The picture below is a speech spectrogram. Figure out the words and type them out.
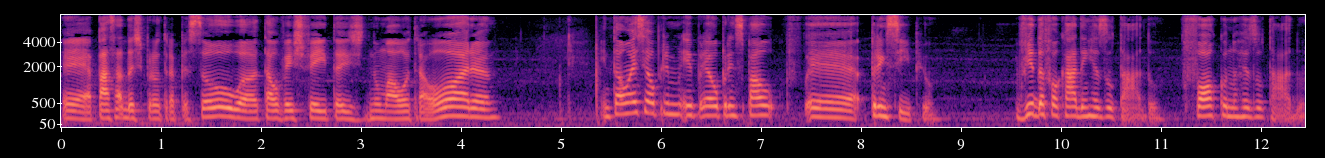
é, passadas para outra pessoa, talvez feitas numa outra hora. Então, esse é o, é o principal é, princípio. Vida focada em resultado. Foco no resultado.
